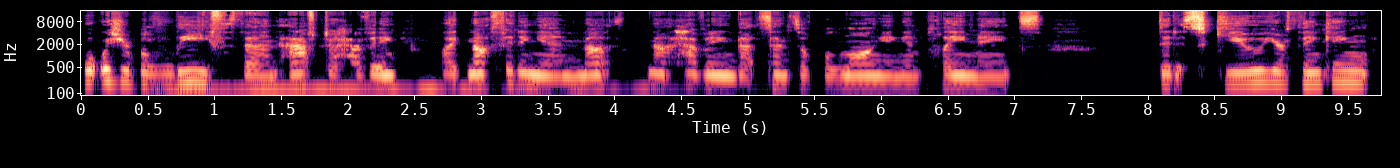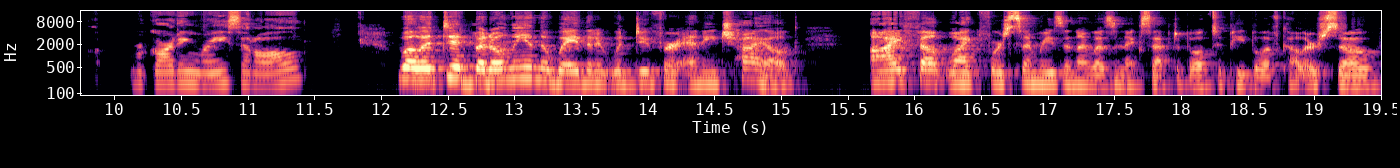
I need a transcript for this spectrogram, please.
what was your belief then after having like not fitting in, not not having that sense of belonging and playmates? Did it skew your thinking regarding race at all? Well, it did, but only in the way that it would do for any child. I felt like for some reason I wasn't acceptable to people of color, so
